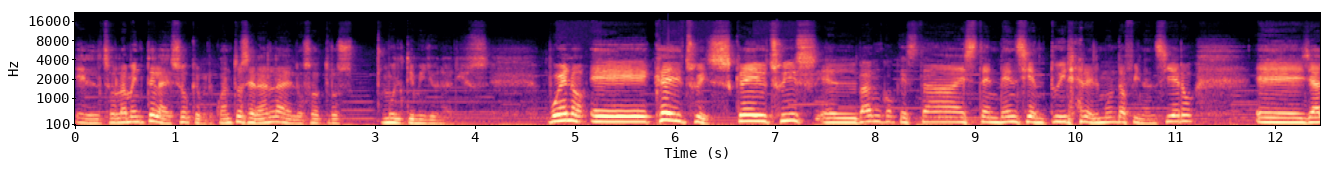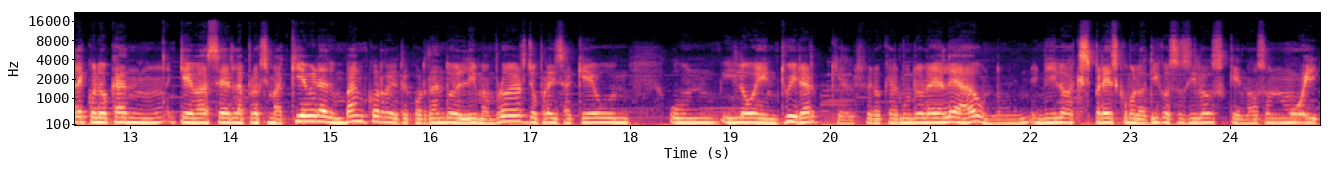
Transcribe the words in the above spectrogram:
El, solamente la de Zuckerberg. ¿Cuánto serán la de los otros multimillonarios? Bueno, eh, Credit Suisse. Credit Suisse, el banco que está es tendencia en Twitter, el mundo financiero. Eh, ya le colocan que va a ser la próxima quiebra de un banco, recordando el Lehman Brothers. Yo por ahí saqué un, un hilo en Twitter, que espero que al mundo lo haya leído, un, hilo express, como lo digo, esos hilos que no son muy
